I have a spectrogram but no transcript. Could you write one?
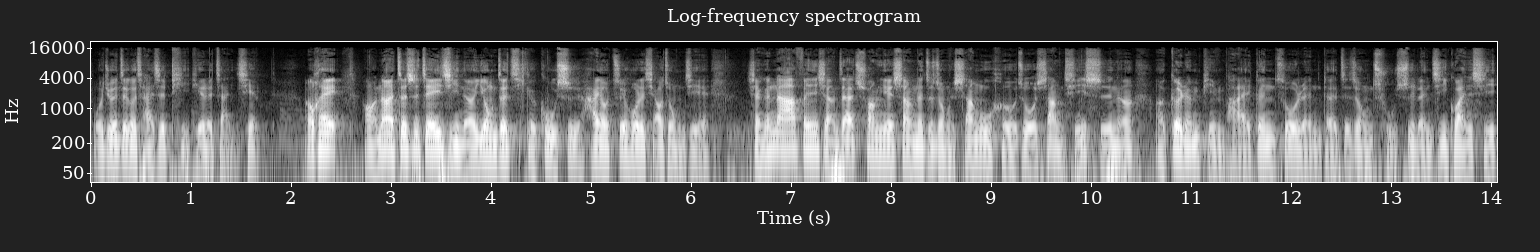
我觉得这个才是体贴的展现。OK，好，那这是这一集呢，用这几个故事，还有最后的小总结。想跟大家分享，在创业上的这种商务合作上，其实呢，呃，个人品牌跟做人的这种处事人际关系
